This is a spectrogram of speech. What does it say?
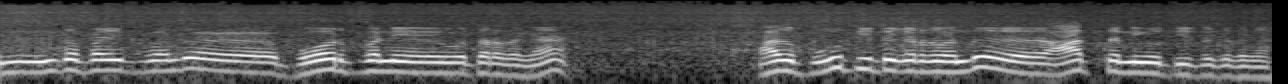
இந்த பைப் வந்து போர் பண்ணி ஊற்றுறதுங்க அது ஊற்றிட்டு இருக்கிறது வந்து ஆற்று தண்ணி ஊற்றிட்டு இருக்குதுங்க.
